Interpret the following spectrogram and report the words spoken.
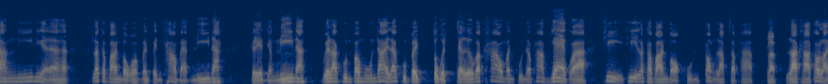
ดังนี้เนี่ยนะฮะรัฐบาลบอกว่ามันเป็นข้าวแบบนี้นะ เกรดอย่างนี้นะ เวลาคุณประมูลได้แล้วคุณไปตรวจเจอว่าข้าวมันคุณภาพแย่กว่าที่ที่รัฐบาลบอกคุณต้องรับสภาพ กลับ ราคาเท่าไหร่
